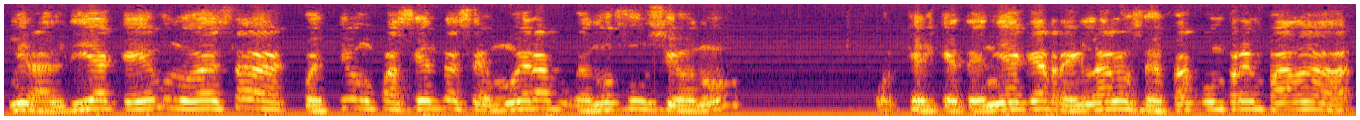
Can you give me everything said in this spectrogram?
mira, el día que uno de esa cuestión, un paciente se muera porque no funcionó, porque el que tenía que arreglarlo se fue a comprar empanada,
